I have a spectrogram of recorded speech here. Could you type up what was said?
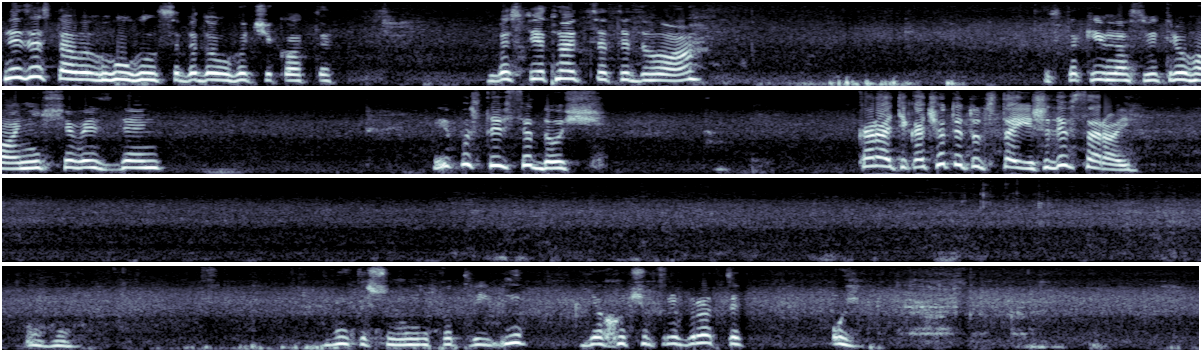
не заставив Google себе довго чекати. Без 15.2. Ось такий у нас вітрюганіще весь день. І пустився дощ. Каратік, а чого ти тут стоїш? Іди в сарай. Ага. Знаєте, що мені потрібно? Я хочу прибрати. Ой.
